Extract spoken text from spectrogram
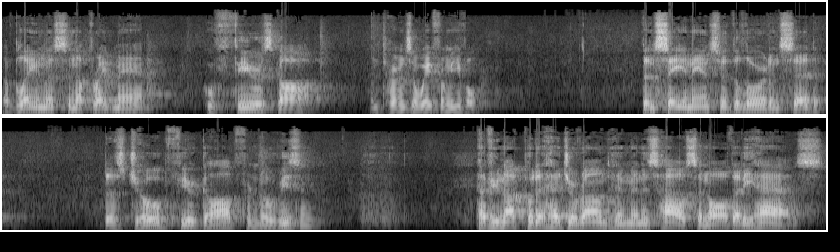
A blameless and upright man who fears God and turns away from evil. Then Satan answered the Lord and said, Does Job fear God for no reason? Have you not put a hedge around him and his house and all that he has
